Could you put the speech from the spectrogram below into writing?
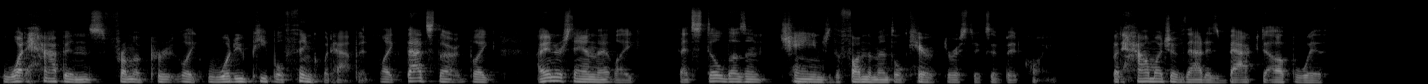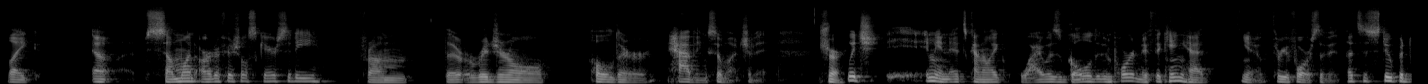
what happens from a per, like? What do people think would happen? Like, that's the like. I understand that like that still doesn't change the fundamental characteristics of Bitcoin, but how much of that is backed up with like uh, somewhat artificial scarcity from the original holder having so much of it? Sure. Which I mean, it's kind of like why was gold important if the king had you know three fourths of it? That's a stupid.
